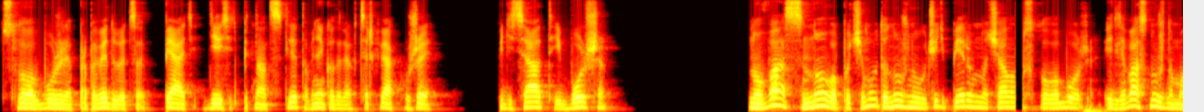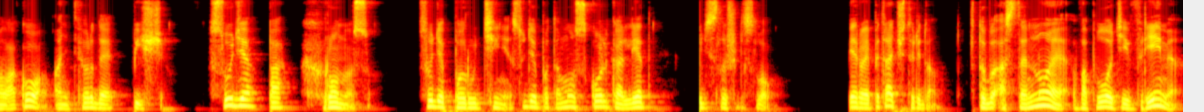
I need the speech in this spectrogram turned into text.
Слово Божие проповедуется 5, 10, 15 лет, а в некоторых церквях уже 50 и больше – но вас снова почему-то нужно учить первым началом Слова Божия. И для вас нужно молоко, а не твердая пища. Судя по хроносу, судя по рутине, судя по тому, сколько лет люди слышали Слово. 1 Петра 4.2. Чтобы остальное во плоти время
